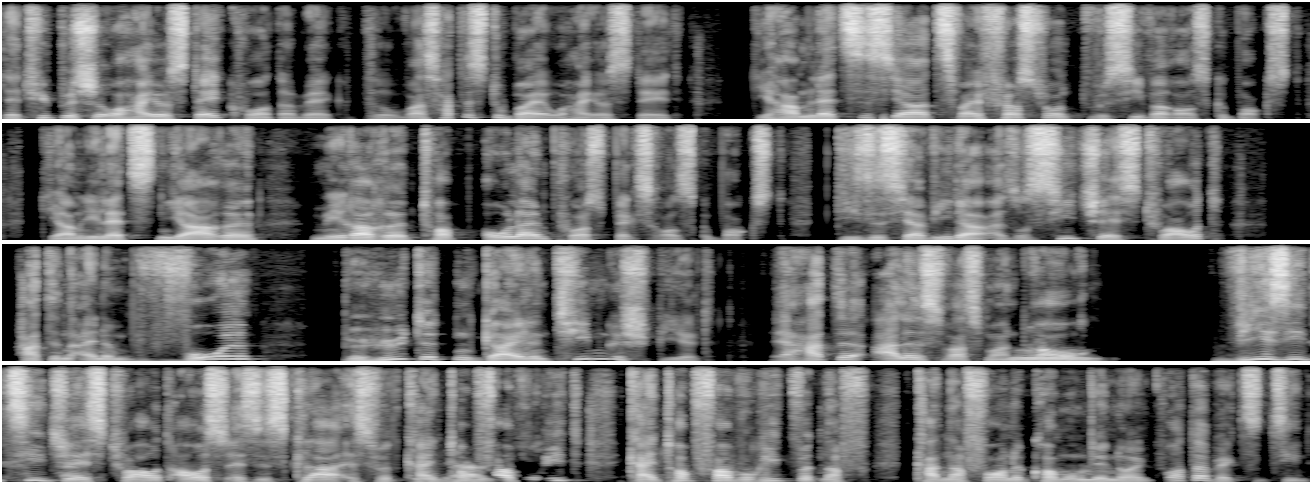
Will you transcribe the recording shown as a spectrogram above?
der typische Ohio State Quarterback. So, was hattest du bei Ohio State? Die haben letztes Jahr zwei First-Round-Receiver rausgeboxt. Die haben die letzten Jahre mehrere Top-O-Line-Prospects rausgeboxt. Dieses Jahr wieder. Also CJ Stroud hat in einem wohlbehüteten, geilen Team gespielt. Er hatte alles, was man braucht. Wie sieht CJ Stroud aus? Es ist klar, es wird kein Ja. Top-Favorit. Kein Top-Favorit wird nach, kann nach vorne kommen, um den neuen Quarterback zu ziehen.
